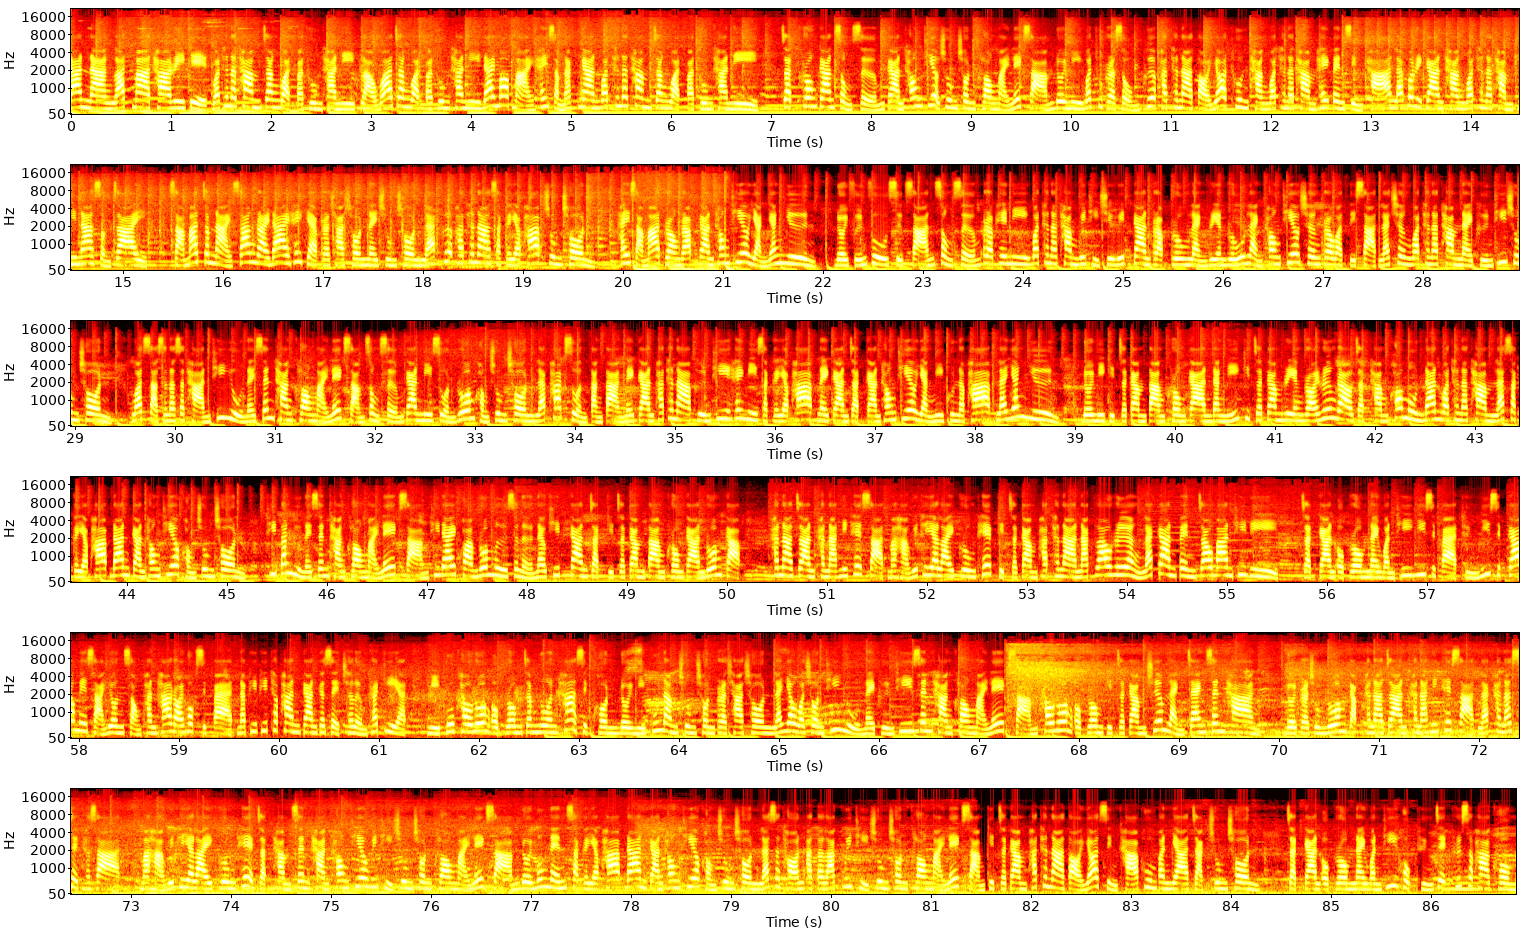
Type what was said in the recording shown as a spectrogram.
ด้านนางลัดมาทารีเกต วัฒนธรรมจังหวัดปทุมธานีกล่าวว่าจังหวัดปทุมธานีได้มอบหมายให้สำนักงานวัฒนธรรมจังหวัดปทุมธานี จัดโครงการส่งเสริมการท่องเที่ยวชุมชนคลองหมายเลข 3 โดยมีวัตถุประสงค์เพื่อพัฒนาต่อยอดทุนทางวัฒนธรรมให้เป็นสินค้าและบริการทางวัฒนธรรมที่น่าสนใจ สามารถจำหน่ายสร้างรายได้ให้แก่ประชาชนในชุมชน และเพื่อพัฒนาศักยภาพชุมชน ให้สามารถรองรับการท่องเที่ยวอย่างยั่งยืน โดยฟื้นฟูสืบสารส่งเสริมประเพณีวัฒนธรรมวิถีชีวิตการปรับปรุงแหล่งเรียนรู้แหล่งท่องเที่ยวเชิงประวัติศาสตร์และเชิงวัฒนธรรมในพื้นที่ชุมชนวัดาสนสถานที่อยู่ในเส้นทางคลองหมายเลข 3 ส่งเสริมการมีส่วนร่วมของชุมชน และภาคส่วนต่างๆ ในการพัฒนาพื้นที่ให้มีศักยภาพในการจัดการท่องเที่ยวอย่างมีคุณภาพและยั่งยืน โดยมีกิจกรรมตามโครงการดังนี้กิจกรรมเรียงร้อยเรื่องราวจัดทำข้อมูลด้านวัฒนธรรมและศักยภาพด้านการท่องเที่ยวของชุมชน ที่ตั้งอยู่ในเส้นทางคลองหมายเลข 3 ที่ได้ความร่วมมือเสนอแนวคิดการจัดกิจกรรมตามโครงการร่วมกับคณาจารย์คณะนิเทศศาสตร์มหาวิทยาลัยกรุงเทพกิจกรรมพัฒนานักเล่าเรื่อง และการเป็นเจ้าบ้านที่ดี จัดการอบรมในวันที่ 28-29 เมษายน 2568ณพิพิธภัณฑ์การเกษตรเฉลิมพระเกียรติ มีผู้เข้าร่วมอบรมจำนวน 50 คน โดยมีผู้นำชุมชนประชาชนและเยาวชนที่อยู่ในพื้นที่เส้นทางคลองหมายเลข 3 เข้าร่วมอบรมกิจกรรมเชื่อมแหล่งแจ้งเส้นทาง โดยประชุมร่วมกับคณาจารย์คณะนิเทศศาสตร์และคณะเศรษฐศาสตร์ มหาวิทยาลัยกรุงเทพจัดทำเส้นทางท่องเที่ยววิถีชุมชนคลองหมายเลข 3 โดยมุ่งเน้นศักยภาพด้านการท่องเที่ยวของชุมชนและสะท้อนอัตลักษณ์วิถีชุมชนคลองหมายเลข 3 กิจกรรมพัฒนาต่อยอดสินค้าภูมิปัญญาจากชุมชน จัดการอบรมในวันที่ 6-7 พฤษภาคม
